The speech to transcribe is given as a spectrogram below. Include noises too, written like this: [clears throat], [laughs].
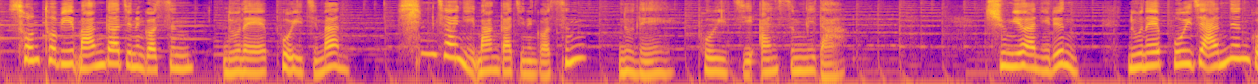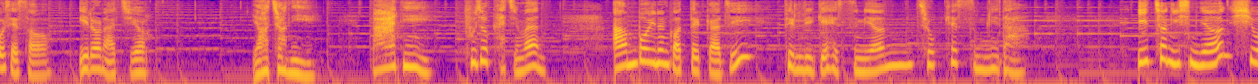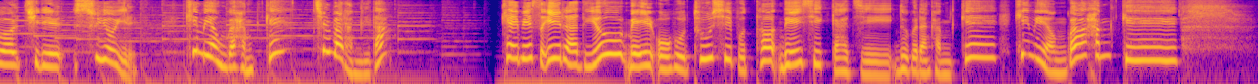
손톱이 망가지는 것은 눈에 보이지만 심장이 망가지는 것은 눈에 보이지 않습니다. 중요한 일은 눈에 보이지 않는 곳에서 일어나지요. 여전히 많이 부족하지만 안 보이는 것들까지 들리게 했으면 좋겠습니다. 2020년 10월 7일 수요일 김혜영과 함께 출발합니다. KBS 1라디오 매일 오후 2시부터 4시까지 누구랑 함께 김혜영과 함께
